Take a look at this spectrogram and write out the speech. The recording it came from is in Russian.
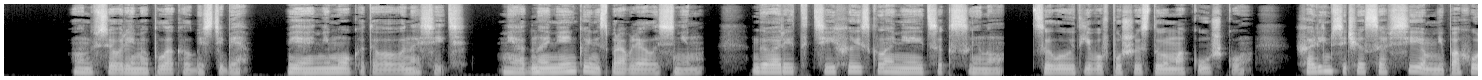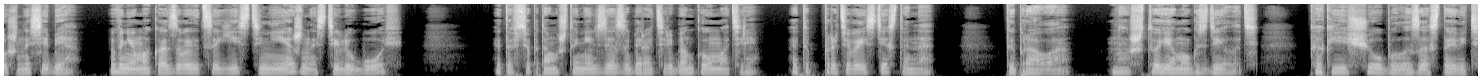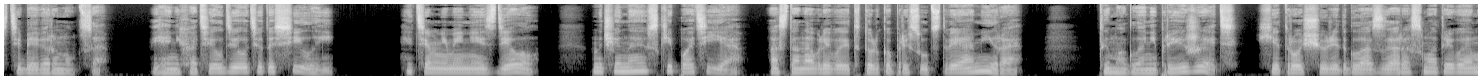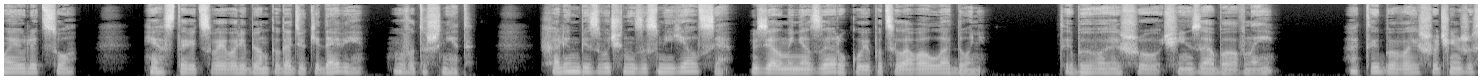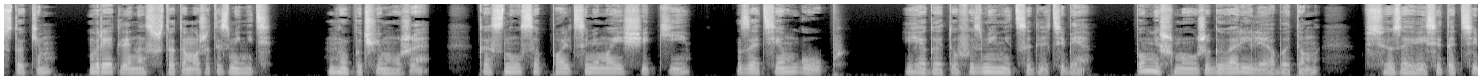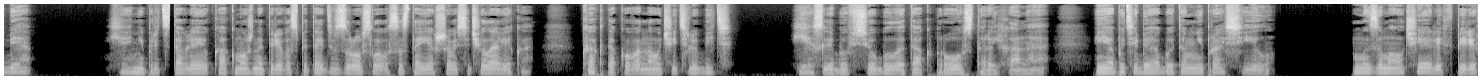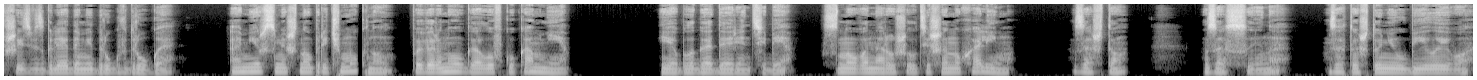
Он все время плакал без тебя. Я не мог этого выносить. Ни одна нянька не справлялась с ним. Говорит тихо и склоняется к сыну. Целует его в пушистую макушку. Халим сейчас совсем не похож на себя. В нем, оказывается, есть нежность и любовь. Это все потому, что нельзя забирать ребенка у матери. Это противоестественно. Ты права. Но что я мог сделать? Как еще было заставить тебя вернуться? Я не хотел делать это силой. И тем не менее сделал. Начинаю вскипать я. Останавливает только присутствие Амира. Ты могла не приезжать. Хитро щурит глаза, рассматривая моё лицо. И оставить своего ребенка гадюки Дави? Вот уж нет. Халим беззвучно засмеялся, взял меня за руку и поцеловал ладонь. «Ты бываешь очень забавной, а ты бываешь очень жестоким. Вряд ли нас что-то может изменить. Ну почему же? Коснулся пальцами моей щеки, затем губ. Я готов измениться для тебя. Помнишь, мы уже говорили об этом. Все зависит от тебя. Я не представляю, как можно перевоспитать взрослого состоявшегося человека. Как такого научить любить? Если бы все было так просто, Райхана, я бы тебя об этом не просил. Мы замолчали, вперевшись взглядами друг в друга. Амир смешно причмокнул, повернул головку ко мне. «Я благодарен тебе», — снова нарушил тишину Халим. «За что?» «За сына. За то, что не убила его.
